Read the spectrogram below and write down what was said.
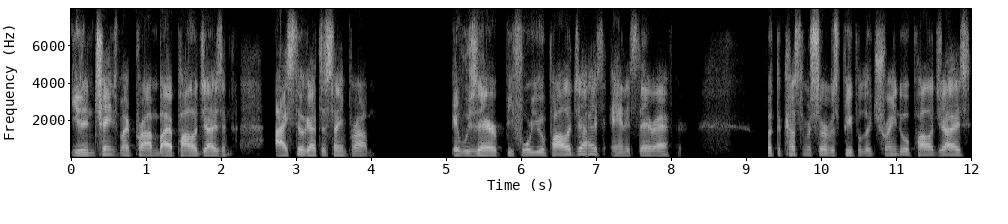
You didn't change my problem by apologizing. I still got the same problem. It was there before you apologized and it's there after. But the customer service people they train to apologize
